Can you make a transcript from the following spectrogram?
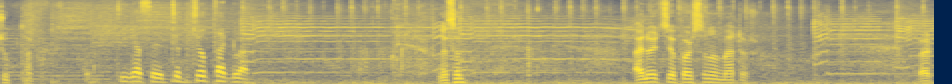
চুপ থাকো। ঠিক আছে চুপ চুপ থাকলাম। Listen, I know it's your personal matter, but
